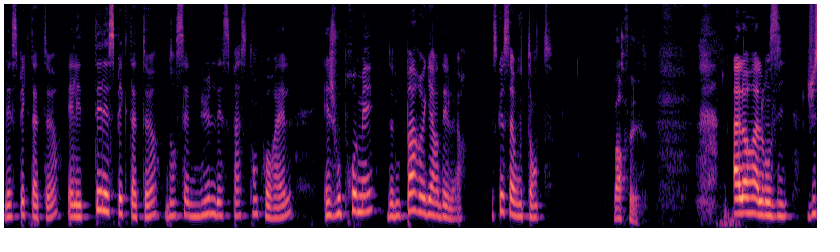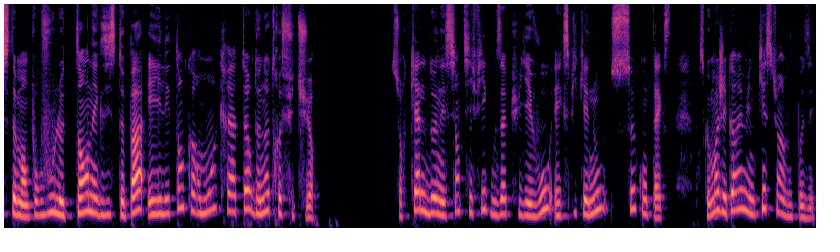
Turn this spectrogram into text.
les spectateurs et les téléspectateurs, dans cette bulle d'espace temporel. Et je vous promets de ne pas regarder l'heure. Est-ce que ça vous tente? Parfait. Alors allons-y. Justement, pour vous, le temps n'existe pas et il est encore moins créateur de notre futur. Sur quelles données scientifiques vous appuyez-vous et expliquez-nous ce contexte? Parce que moi, j'ai quand même une question à vous poser.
